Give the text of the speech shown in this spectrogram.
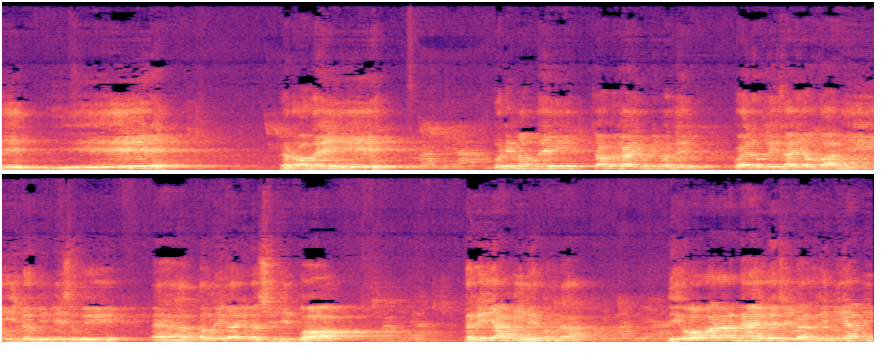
မြည်တဲ့။တော်တော်သေးရေတင်ပါဗျာဥဒိမောင်သေးကျောင်းကဥဒိမောသေးကွယ်တော်လေးစားရောက်သွားပြီလို့ဒီနေ့ဆိုရင်အဲသုံးလေးကားရင်းတော့ရှိပြီပေါ့တင်ပါဗျာတရိယာမိနေတော့လားတင်ပါဗျာဒီဩဝါဒနိုင်တဲ့ချိန်မှာသတိမရမိ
